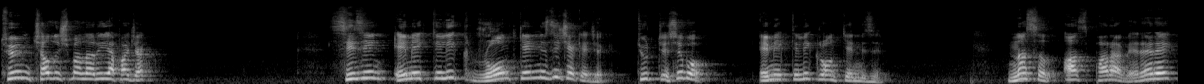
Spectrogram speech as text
tüm çalışmaları yapacak. Sizin emeklilik röntgeninizi çekecek. Türkçesi bu. Emeklilik röntgeninizi. Nasıl az para vererek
